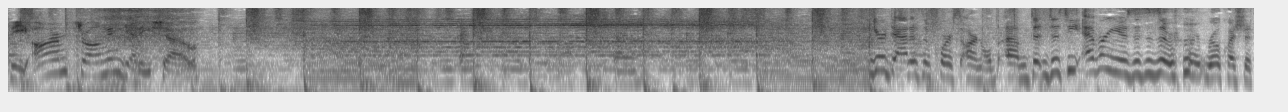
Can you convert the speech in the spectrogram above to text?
The Armstrong and Getty Show. Dad is, of course, Arnold. Um, d- does he ever use? This is a real question.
